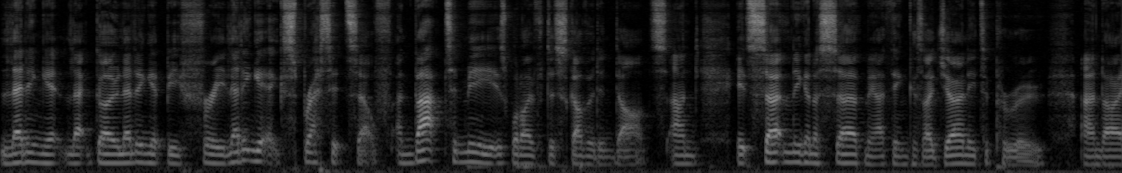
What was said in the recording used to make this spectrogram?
letting it let go, letting it be free, letting it express itself. And that to me is what I've discovered in dance. And it's certainly going to serve me, I think, as I journey to Peru and I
